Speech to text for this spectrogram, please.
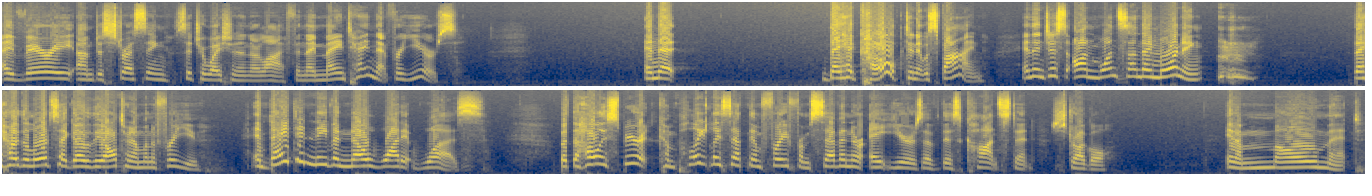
a very um, distressing situation in their life. And they maintained that for years. And that they had coped and it was fine. And then just on one Sunday morning, they heard the Lord say, Go to the altar and I'm going to free you. And they didn't even know what it was. But the Holy Spirit completely set them free from seven or eight years of this constant struggle in a moment.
